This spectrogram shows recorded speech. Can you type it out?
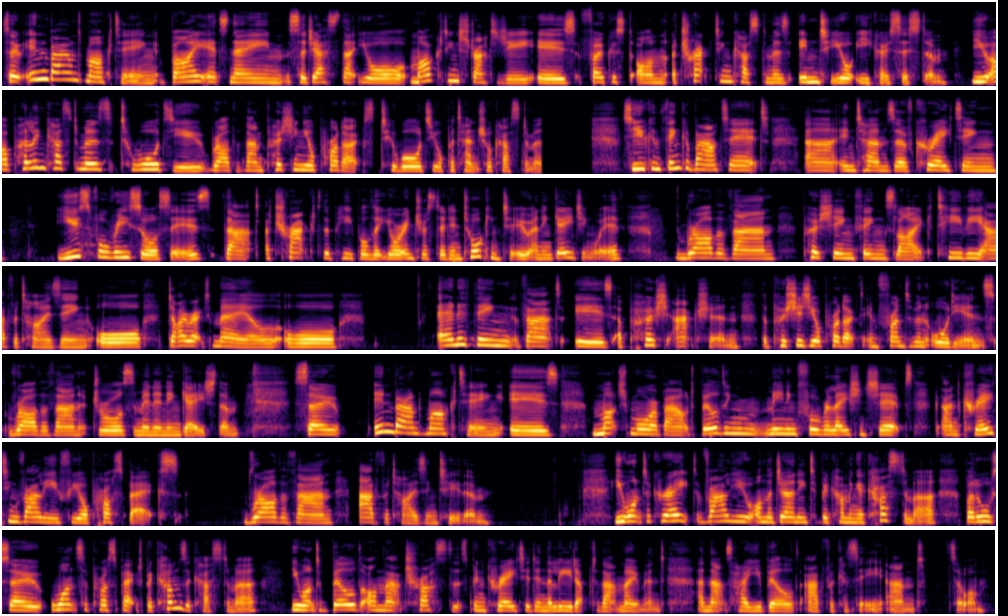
So, inbound marketing, by its name, suggests that your marketing strategy is focused on attracting customers into your ecosystem. You are pulling customers towards you rather than pushing your products towards your potential customers. So, you can think about it uh, in terms of creating useful resources that attract the people that you're interested in talking to and engaging with rather than pushing things like TV advertising or direct mail or anything that is a push action that pushes your product in front of an audience rather than draws them in and engage them. So inbound marketing is much more about building meaningful relationships and creating value for your prospects rather than advertising to them. You want to create value on the journey to becoming a customer, but also once a prospect becomes a customer, you want to build on that trust that's been created in the lead up to that moment. And that's how you build advocacy and so on.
